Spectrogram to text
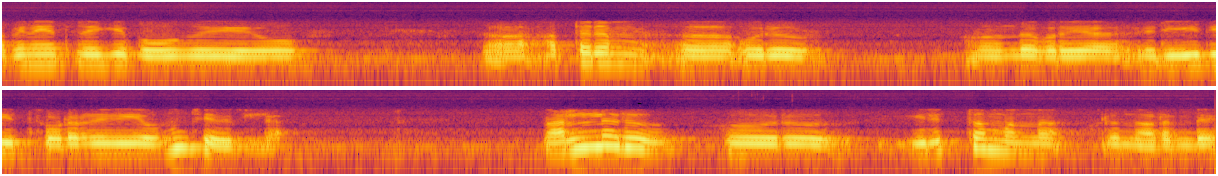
അഭിനയത്തിലേക്ക് പോവുകയോ അത്തരം ഒരു എന്താ പറയുക രീതി തുടരുകയോ ഒന്നും ചെയ്തിട്ടില്ല. നല്ലൊരു ഒരു ഇരുത്തം വന്ന ഒരു നടന്റെ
